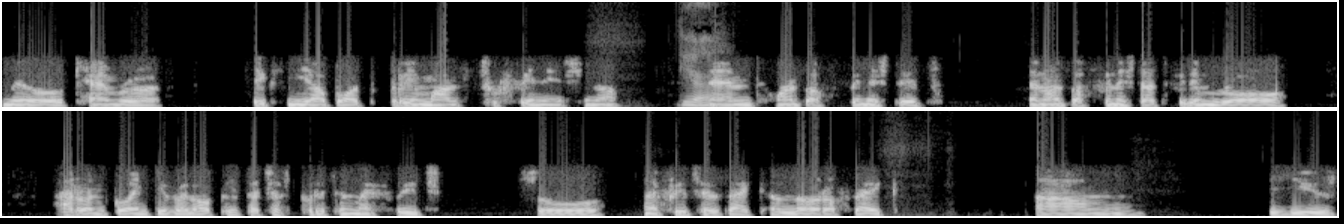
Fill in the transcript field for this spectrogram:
mil camera takes me about three months to finish, you know. Yeah. And once I've finished it, and once I've finished that film raw, I don't go and develop it. I just put it in my fridge. So my fridge has like a lot of like um used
